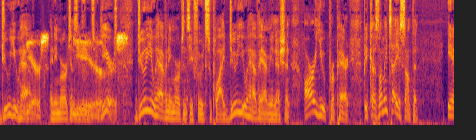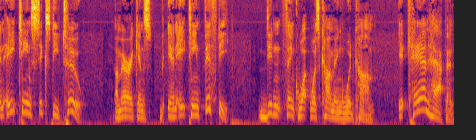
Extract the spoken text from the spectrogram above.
Do you have Years. an emergency Years. food years? Do you have an emergency food supply? Do you have ammunition? Are you prepared? Because let me tell you something. In 1862, Americans in 1850 didn't think what was coming would come. It can happen.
